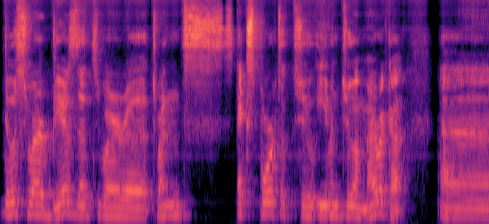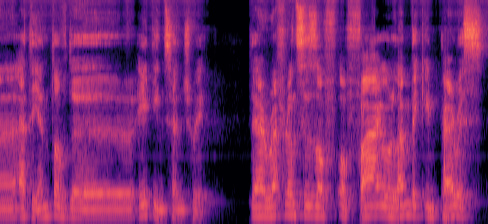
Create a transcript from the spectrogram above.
Those were beers that were uh, trans exported to even to America uh, at the end of the 18th century. There are references of, of Faro Lambic in Paris,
